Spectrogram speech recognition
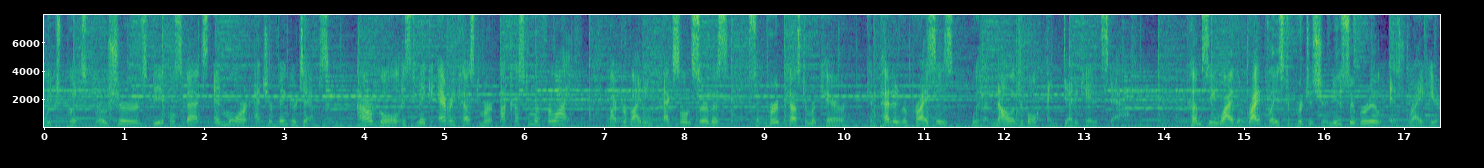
which puts brochures, vehicle specs, and more at your fingertips. Our goal is to make every customer a customer for life by providing excellent service, superb customer care, competitive prices, with a knowledgeable and dedicated staff. Come see why the right place to purchase your new Subaru is right here.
